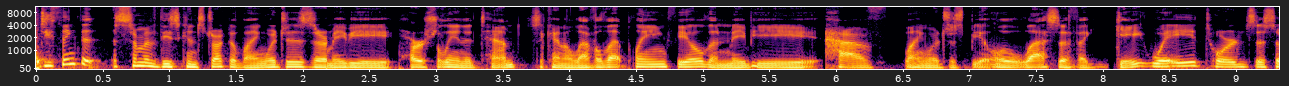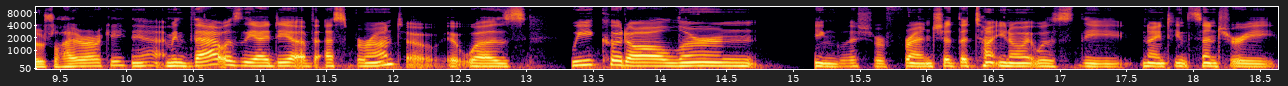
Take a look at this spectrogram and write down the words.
Do you think that some of these constructed languages are maybe partially an attempt to kind of level that playing field and maybe have language just be a little less of a gateway towards a social hierarchy? Yeah, I mean, that was the idea of Esperanto. It was we could all learn English or French. At the time, you know, it was the 19th century.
